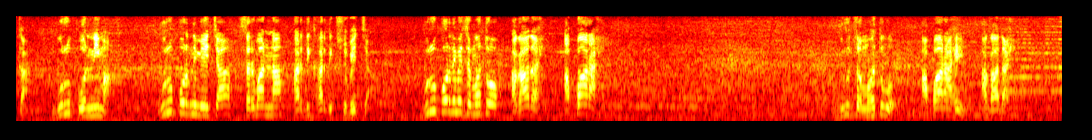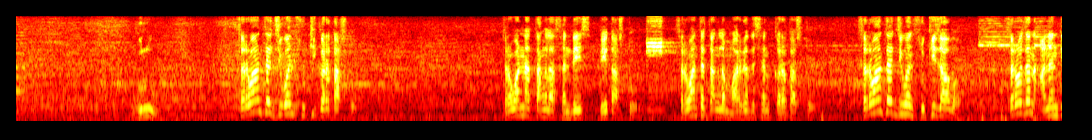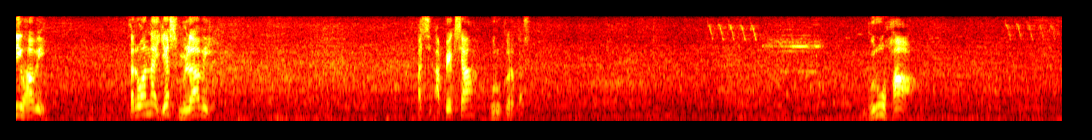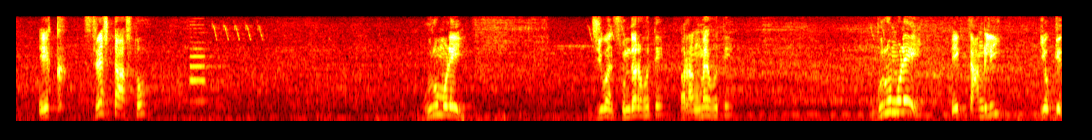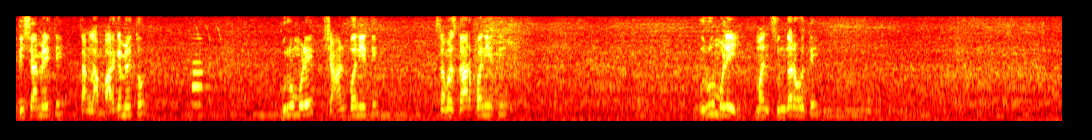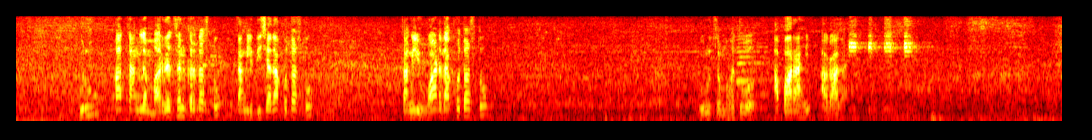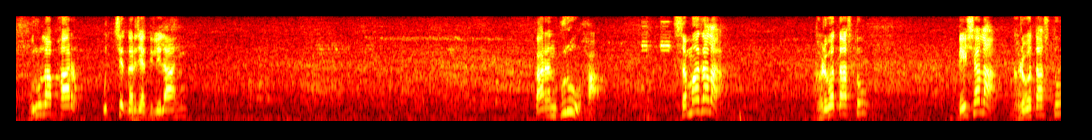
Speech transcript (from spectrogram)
नमस्कार. गुरुपौर्णिमा गुरुपौर्णिमेच्या सर्वांना हार्दिक हार्दिक शुभेच्छा. गुरुपौर्णिमेचं महत्त्व अगाध आहे अपार आहे. गुरुचं महत्त्व अपार आहे अगाध आहे. गुरु सर्वांचं जीवन सुखी करत असतो. सर्वांना चांगला संदेश देत असतो. सर्वांचं चांगलं मार्गदर्शन करत असतो. सर्वांचं जीवन सुखी जावं. सर्वजण आनंदी व्हावे. सर्वांना यश मिळावे अशी अपेक्षा गुरु करत असतो. गुरु हा एक श्रेष्ठ असतो. गुरुमुळे जीवन सुंदर होते रंगमय होते. गुरुमुळे एक चांगली योग्य दिशा मिळते चांगला मार्ग मिळतो. गुरुमुळे शहाणपण येते समजदारपण येते. गुरुमुळे मन सुंदर होते. गुरु हा चांगलं मार्गदर्शन करत असतो चांगली दिशा दाखवत असतो चांगली वाट दाखवत असतो. गुरुचं महत्त्व अपार आहे आगाध आहे. गुरुला फार उच्च दर्जा दिलेला आहे. कारण गुरु हा समाजाला घडवत असतो देशाला घडवत असतो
